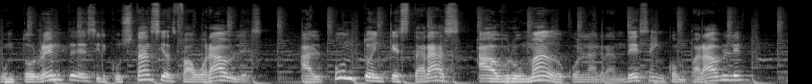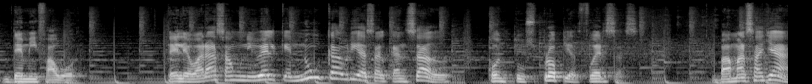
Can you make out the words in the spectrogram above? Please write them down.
un torrente de circunstancias favorables, al punto en que estarás abrumado con la grandeza incomparable de mi favor. Te elevarás a un nivel que nunca habrías alcanzado con tus propias fuerzas. Va más allá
